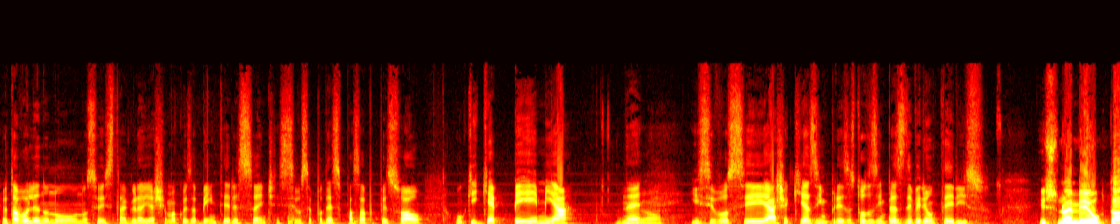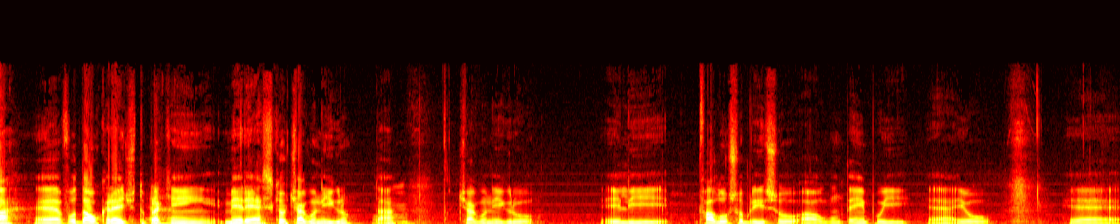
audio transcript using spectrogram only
Eu tava olhando no, no seu Instagram e achei uma coisa bem interessante, se você pudesse passar para o pessoal, o que, que é PMA, né? Legal. né? E se você acha que as empresas, todas as empresas deveriam ter isso. Isso não é meu, tá? É, vou dar o crédito para uhum. quem merece, que é o Thiago Negro, tá? Uhum. Thiago Negro, ele falou sobre isso há algum tempo e é, eu é,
